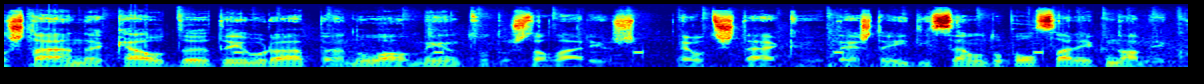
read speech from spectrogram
está na cauda da Europa no aumento dos salários. É o destaque desta edição do Pulsar Económico.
